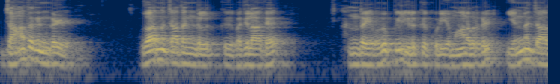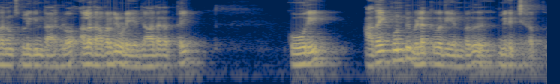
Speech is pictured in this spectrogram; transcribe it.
ஜாதகங்கள் உதாரண ஜாதகங்களுக்கு பதிலாக அன்றைய வகுப்பில் இருக்கக்கூடிய மாணவர்கள் என்ன ஜாதகம் சொல்லுகின்றார்களோ அல்லது அவர்களுடைய ஜாதகத்தை கூறி அதை கொண்டு விளக்குவது என்பது மிகச்சிறப்பு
